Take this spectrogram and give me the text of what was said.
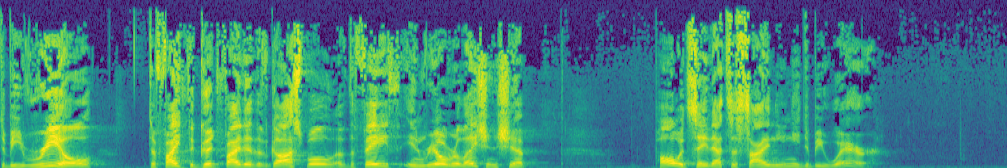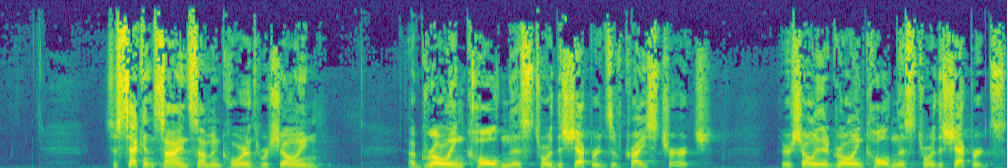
to be real, to fight the good fight of the gospel, of the faith in real relationship, Paul would say that's a sign you need to beware. It's a second sign some in Corinth were showing a growing coldness toward the shepherds of Christ's church. They're showing a growing coldness toward the shepherds.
